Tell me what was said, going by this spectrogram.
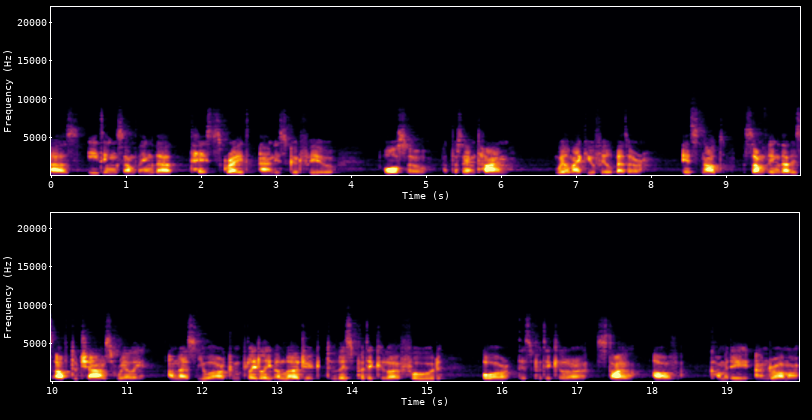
as eating something that tastes great and is good for you also at the same time will make you feel better. It's not something that is up to chance really, unless you are completely allergic to this particular food or this particular style of comedy and drama.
